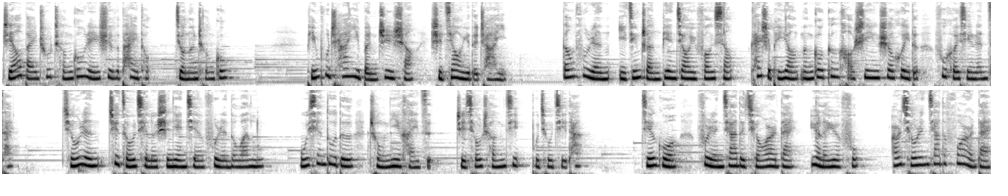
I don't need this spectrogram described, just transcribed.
只要摆出成功人士的派头就能成功。贫富差异本质上是教育的差异。当富人已经转变教育方向，开始培养能够更好适应社会的复合型人才，穷人却走起了十年前富人的弯路，无限度的宠溺孩子，只求成绩不求其他，结果富人家的穷二代越来越富。而穷人家的富二代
